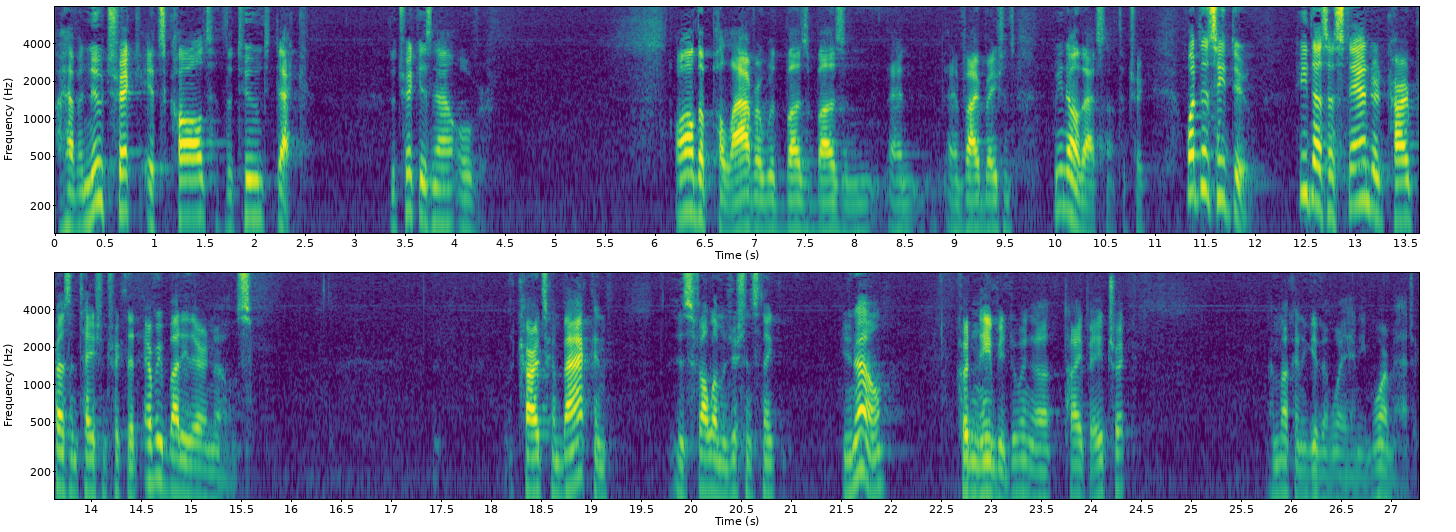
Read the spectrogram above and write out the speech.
I have a new trick. It's called the tuned deck. The trick is now over. All the palaver with buzz, buzz, and, and, and vibrations, we know that's not the trick. What does he do? He does a standard card presentation trick that everybody there knows The cards come back, and his fellow magicians think, you know, couldn't he be doing a type A trick? I'm not going to give away any more magic.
